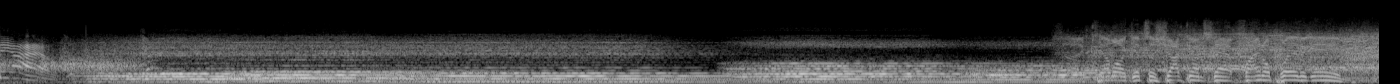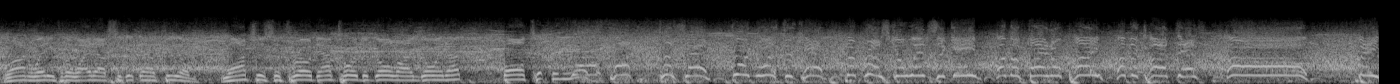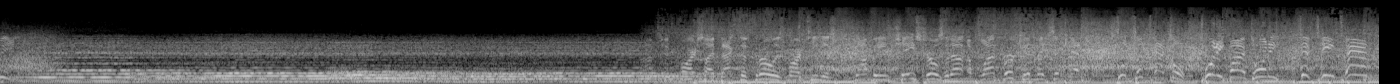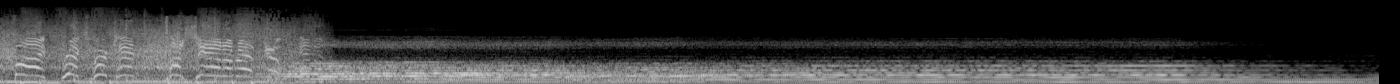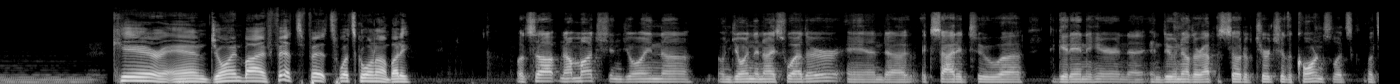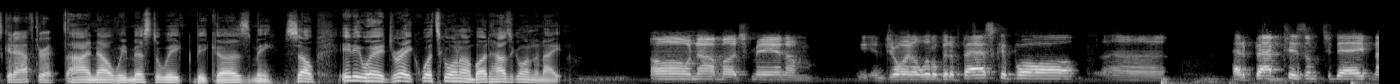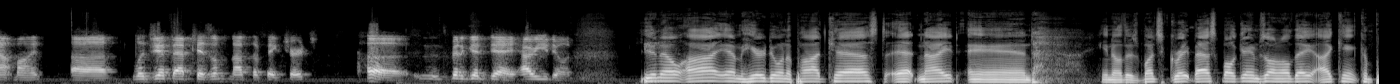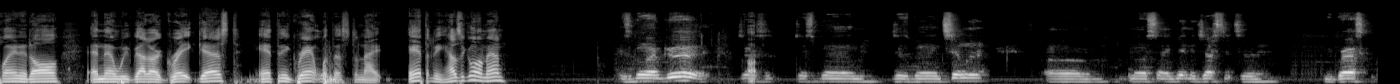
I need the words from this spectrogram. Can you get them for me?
That. Put them in the aisles. Uh, Kellogg gets a shotgun snap. Final play of the game. Ron waiting for the wideouts to get downfield. Launches the throw down toward the goal line. Going up. Ball tipped in the air. Caught. Touchdown. Jordan Westerkamp. Nebraska wins the game on the final play of the contest. Oh, baby. Option side, back to throw as Martinez now being chased, throws it out. A flat Burkhead makes a catch, sits a tackle, 25 20, 15 10, 5. Rex Burkhead, touchdown, Nebraska! Here and joined by Fitz. Fitz, what's going on, buddy? What's up? Not much. Enjoying uh, enjoying the nice weather and uh, excited to uh, to get in here and, uh, and do another episode of Church of the Corn. So let's let's get after it. I know we missed a week because me. So anyway, Drake, what's going on, bud? How's it going tonight? Oh, not much, man. I'm enjoying a little bit of basketball. Uh, had a baptism today, not mine. Uh, legit baptism, not the fake church. Uh, it's been a good day. How are you doing? You know, I am here doing a podcast at night, and you know, there's a bunch of great basketball games on all day. I can't complain at all. And then we've got our great guest, Anthony Grant, with us tonight. Anthony, how's it going, man? It's going good. Just just been just been chilling. Um, you know what I'm saying, getting adjusted to Nebraska.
